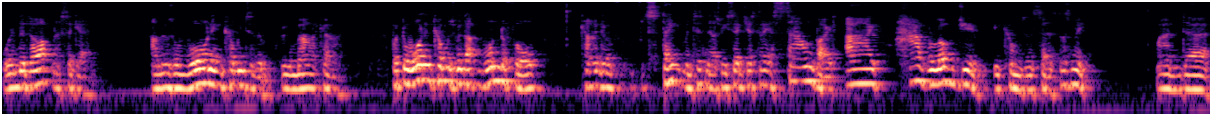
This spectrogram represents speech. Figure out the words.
were in the darkness again. And there's a warning coming to them through Malachi. But the warning comes with that wonderful kind of statement, isn't it? As we said yesterday, a soundbite. I have loved you, he comes and says, doesn't he? And uh,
